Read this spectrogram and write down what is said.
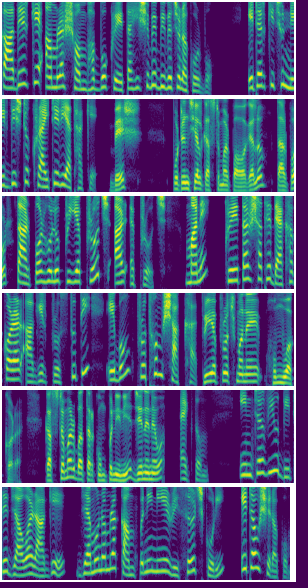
কাদেরকে আমরা সম্ভাব্য ক্রেতা হিসেবে বিবেচনা করব। এটার কিছু নির্দিষ্ট ক্রাইটেরিয়া থাকে। বেশ পোটেন্সিয়াল কাস্টমার পাওয়া গেল তারপর? তারপর হল প্রি অ্যাপ্রোচ আর অ্যাপ্রোচ মানে ক্রেতার সাথে দেখা করার আগের প্রস্তুতি এবং প্রথম সাক্ষাৎ। প্রি অ্যাপ্রোচ মানে হোমওয়ার্ক করা কাস্টমার বা তার কোম্পানি নিয়ে জেনে নেওয়া। একদম। ইন্টারভিউ দিতে যাওয়ার আগে যেমন আমরা কোম্পানি নিয়ে রিসার্চ করি এটাও সেরকম।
